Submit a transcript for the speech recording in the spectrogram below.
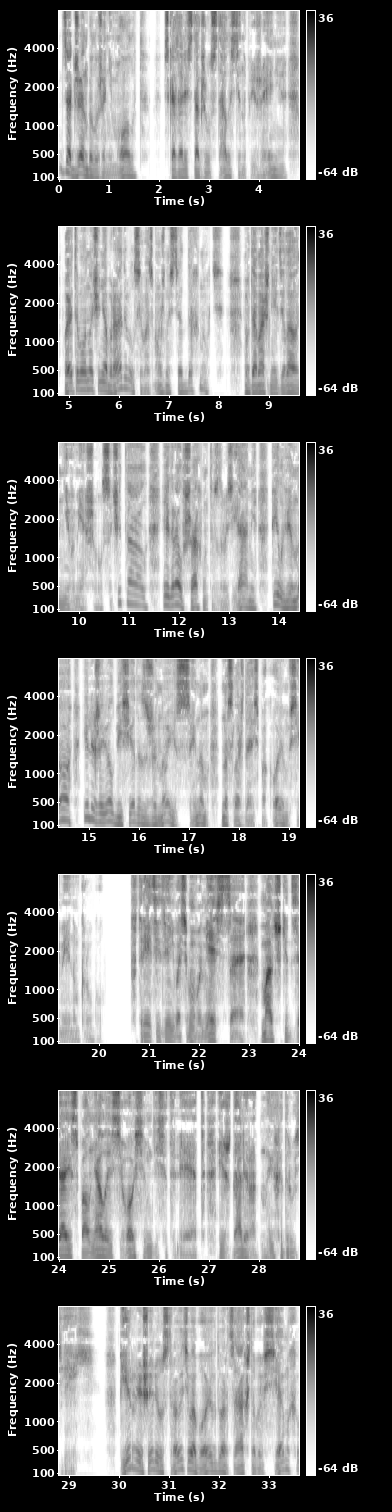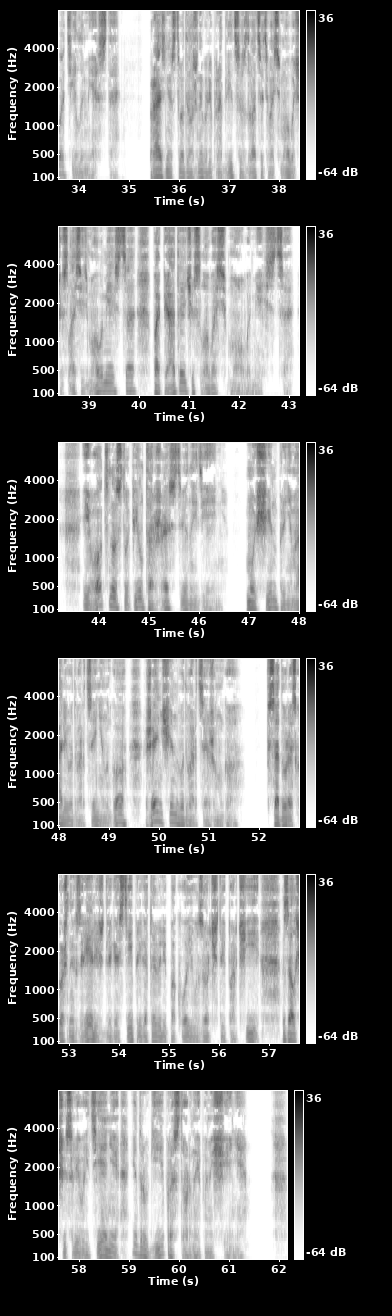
Дзяджен был уже не молод, Сказались также усталость и напряжение, поэтому он очень обрадовался возможности отдохнуть. В домашние дела он не вмешивался, читал, играл в шахматы с друзьями, пил вино или же вел беседы с женой и с сыном, наслаждаясь покоем в семейном кругу. В третий день восьмого месяца матушке Дзя исполнялось восемьдесят лет, и ждали родных и друзей. Пир решили устроить в обоих дворцах, чтобы всем хватило места. Празднества должны были продлиться с 28 числа седьмого месяца по пятое число восьмого месяца. И вот наступил торжественный день. Мужчин принимали во дворце Нинго, женщин — во дворце Жунго. В саду роскошных зрелищ для гостей приготовили покои узорчатые парчи, зал счастливой тени и другие просторные помещения.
